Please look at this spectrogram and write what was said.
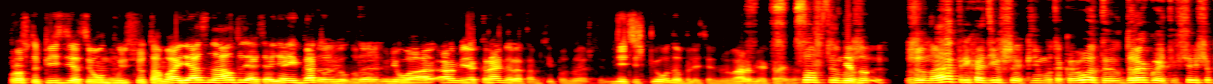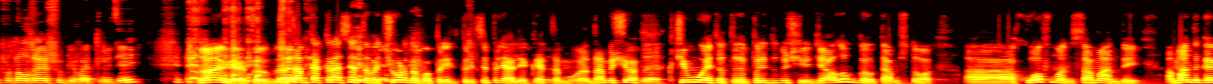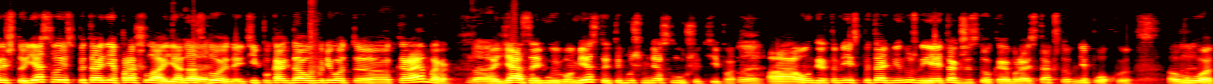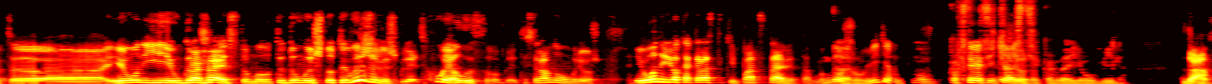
Просто пиздец. И он Да. будет все там, а я знал, блядь, а я их готовил. Да, нахуй». да. У него ар- армия Крамера там, типа, знаешь, дети шпиона, блядь, а армия Крамера. Собственно, Не, ну- жена, приходившая к нему, такая, вот, дорогой, ты все еще продолжаешь убивать людей? Ну, а, это- да там как раз этого черного при- прицепляли к этому. А там еще Да. к чему этот э, предыдущий диалог был там, что а, Хоффман с Амандой, Аманда говорит, что я свое испытание прошла, я Да. достойна. И типа, когда умрет э, Крамер, Да, э, я займу его место, и ты будешь меня слушать, типа. да. А он говорит, мне испытание не нужно, я и так жестокая мразь, так что мне похуй. Вот. э, И он ей угрожает, что, мол, ты думаешь, что ты выживешь, блядь, хуя лысого, блядь, ты все равно умрешь. И он ее как раз-таки подставит, там, мы Да. позже увидим. Ну, в третьей Ну, части, тоже. когда ее убили. Да.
